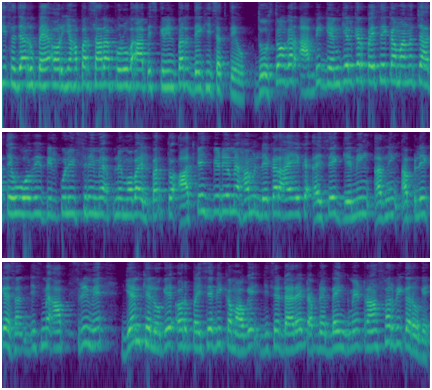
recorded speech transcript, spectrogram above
तीस हज़ार रुपए और यहाँ पर सारा प्रूफ आप स्क्रीन पर देख ही सकते हो। दोस्तों, अगर आप भी गेम खेलकर पैसे कमाना चाहते हो, वो भी बिल्कुल ही फ्री में अपने मोबाइल पर तो आज के इस वीडियो में हम लेकर आए एक ऐसे गेमिंग अर्निंग एप्लीकेशन जिसमें आप फ्री में गेम खेलोगे और पैसे भी कमाओगे, जिसे डायरेक्ट अपने बैंक में ट्रांसफ़र भी करोगे।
